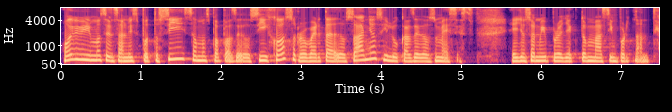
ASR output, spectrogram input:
Hoy vivimos en San Luis Potosí, somos papás de dos hijos, Roberta de dos años y Lucas de dos meses. Ellos son mi proyecto más importante.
